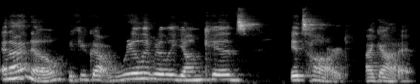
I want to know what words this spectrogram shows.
And I know if you've got really, really young kids, it's hard. I got it.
